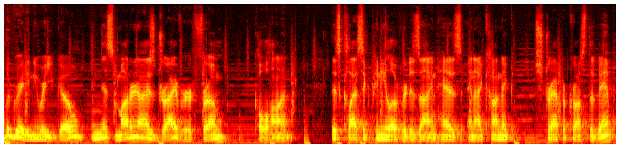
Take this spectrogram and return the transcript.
Look great anywhere you go in this modernized driver from Cole Haan. This classic penny loafer design has an iconic strap across the vamp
